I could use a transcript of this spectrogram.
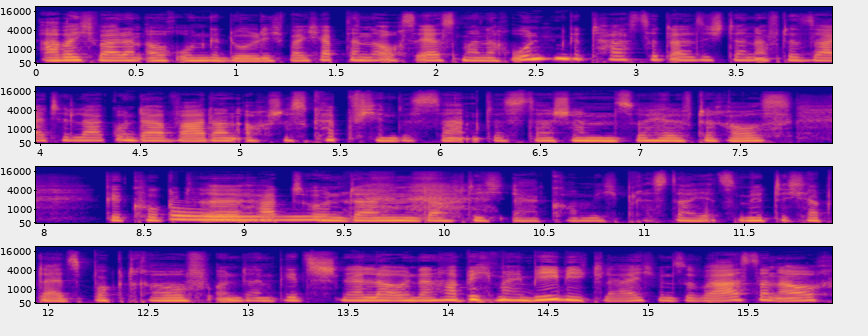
aber ich war dann auch ungeduldig, weil ich habe dann auch erst mal nach unten getastet, als ich dann auf der Seite lag. Und da war dann auch das Köpfchen, das, das da schon zur Hälfte rausgeguckt äh, hat. Oh. und dann dachte ich, ja komm, ich presse da jetzt mit, ich habe da jetzt Bock drauf. Und dann geht's schneller. Und dann habe ich mein Baby gleich. Und so war es dann auch.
